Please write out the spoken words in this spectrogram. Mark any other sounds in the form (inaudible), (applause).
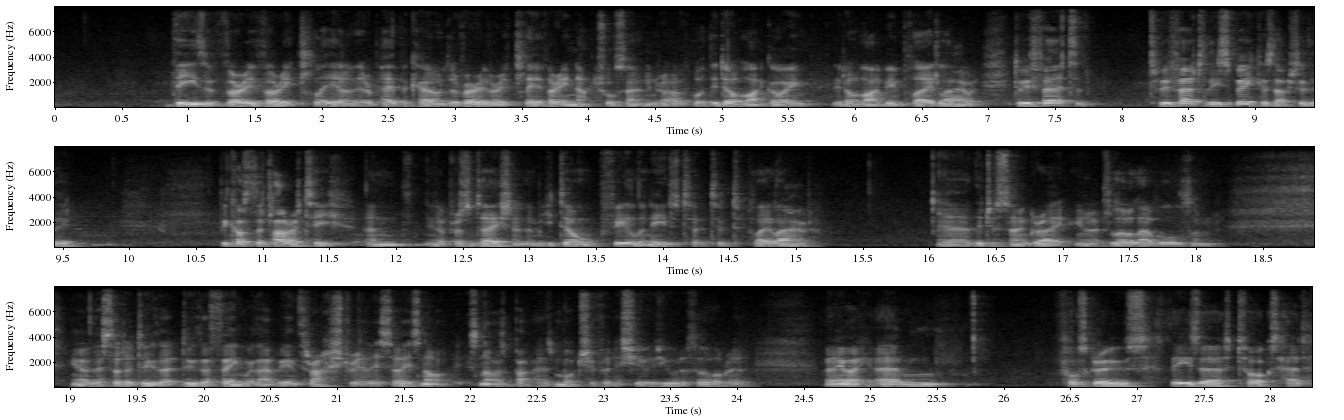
these are very, very clear, and they're a paper cone. They're very, very clear, very natural sounding drivers, but they don't like going. They don't like being played loud. To be fair to, to be fair to these speakers, actually, they, because of the clarity and you know presentation of them, you don't feel the need to, to, to play loud. Uh, they just sound great. You know, it's low levels and you know they sort of do that do the thing without being thrashed really. So it's not it's not as as much of an issue as you would have thought really. But anyway, um, four screws. These are Torx head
